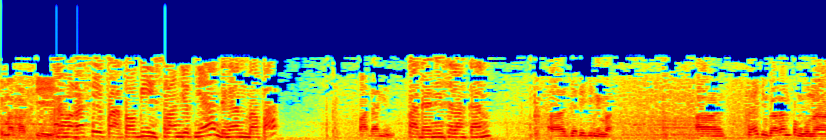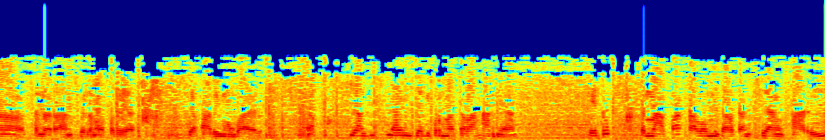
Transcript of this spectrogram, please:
Terima kasih. Terima kasih Pak Tobi. Selanjutnya dengan Bapak. Pak Dani. Pak Dani silahkan. Eh, jadi gini Mbak, Eh, saya juga kan pengguna kendaraan sepeda motor ya, setiap hari mobile. Nah, yang yang jadi permasalahannya itu kenapa kalau misalkan siang hari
